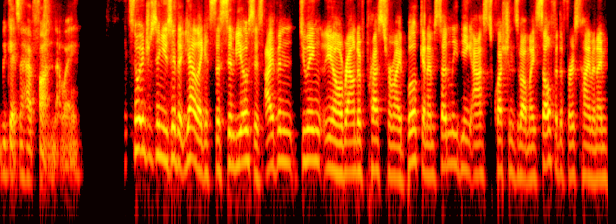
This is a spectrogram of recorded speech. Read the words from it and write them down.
we get to have fun that way it's so interesting you say that. Yeah, like it's the symbiosis. I've been doing, you know, a round of press for my book, and I'm suddenly being asked questions about myself for the first time. And I'm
